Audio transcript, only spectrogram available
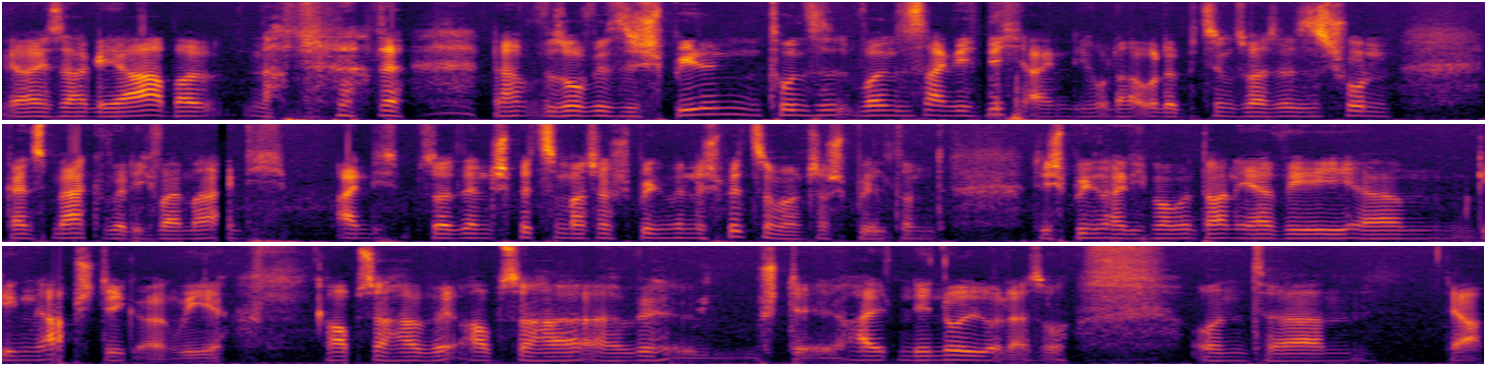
Ja, ich sage ja, aber nach, nach, nach so wie sie spielen, tun sie, wollen sie es eigentlich nicht eigentlich, oder, oder beziehungsweise es ist schon ganz merkwürdig, weil man eigentlich, eigentlich sollte eine Spitzenmannschaft spielen, wenn eine Spitzenmannschaft spielt und die spielen eigentlich momentan eher wie ähm, gegen den Abstieg irgendwie. Hauptsache, Hauptsache äh, halten die Null oder so. Und ähm, ja,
